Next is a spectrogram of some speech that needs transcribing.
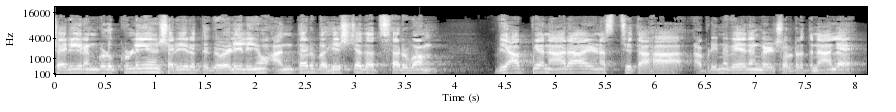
சரீரங்களுக்குள்ளேயும் சரீரத்துக்கு வெளியிலையும் அந்தர் பகிஷ்ட தத் சர்வம். வியாபிய நாராயணஸ்திதா அப்படின்னு வேதங்கள் சொல்கிறதுனால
